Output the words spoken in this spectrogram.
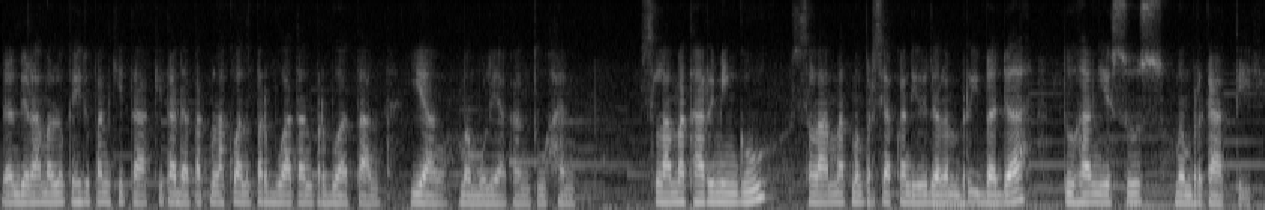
dan biarlah melalui kehidupan kita, kita dapat melakukan perbuatan-perbuatan yang memuliakan Tuhan. Selamat hari Minggu, selamat mempersiapkan diri dalam beribadah. Tuhan Yesus memberkati.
